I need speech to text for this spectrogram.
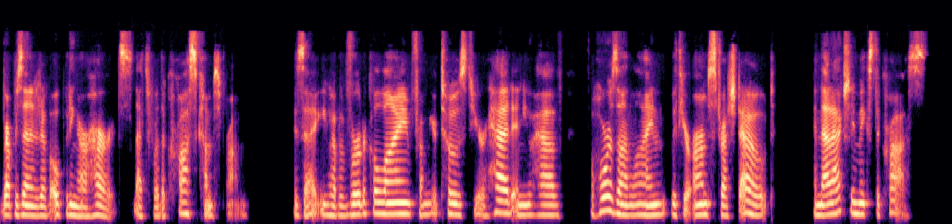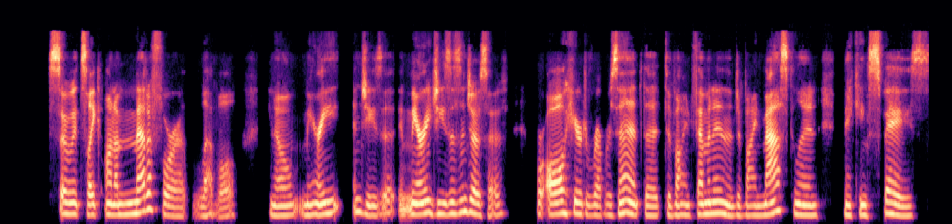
representative of opening our hearts. That's where the cross comes from is that you have a vertical line from your toes to your head and you have a horizontal line with your arms stretched out and that actually makes the cross. So it's like on a metaphor level you know mary and jesus mary jesus and joseph we're all here to represent the divine feminine and the divine masculine making space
